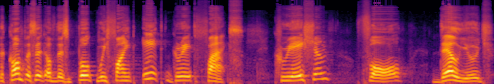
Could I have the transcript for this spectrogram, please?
The composite of this book, we find eight great facts. Creation, fall, deluge,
